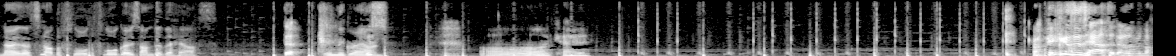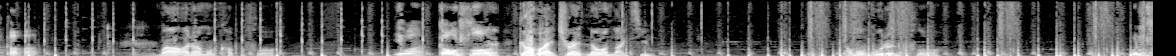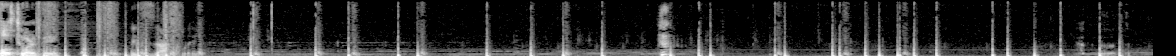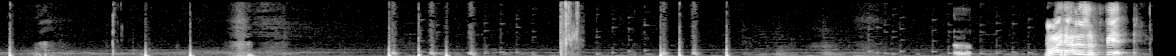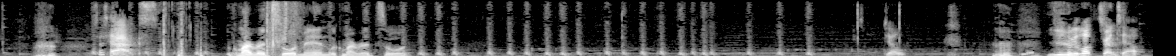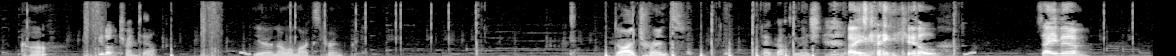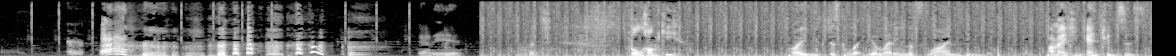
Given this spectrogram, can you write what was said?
No, that's not the floor. The floor goes under the house, The... in the ground. This- Oh, okay. I big is this house? I don't have enough copper. Well, I don't want copper floor. You want gold floor? Go away, Trent. No one likes you. I want wooden floor. Wooden floor's too OP. Exactly. Why? How does it fit? It's just hacks. Look at my red sword, man. Look at my red sword. Gel. you. We locked Trent out. huh? We locked Trent out. Yeah, no one likes Trent. Die, Trent. Yeah, crafting bench. Oh, he's getting killed. Save him. Ah! Get out of here. Such bull honky. oh, you just let, you're letting the slimes in. I'm making entrances.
